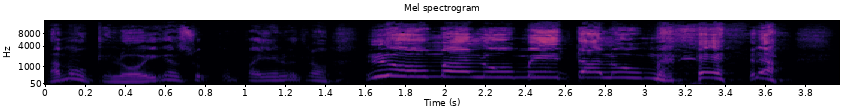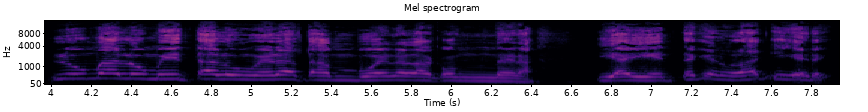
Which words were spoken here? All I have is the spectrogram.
Vamos, que lo oigan sus compañeros de trabajo. Luma, Lumita, Lumera. Luma, Lumita, Lumera, tan buena la condena. Y hay gente que no la quiere.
